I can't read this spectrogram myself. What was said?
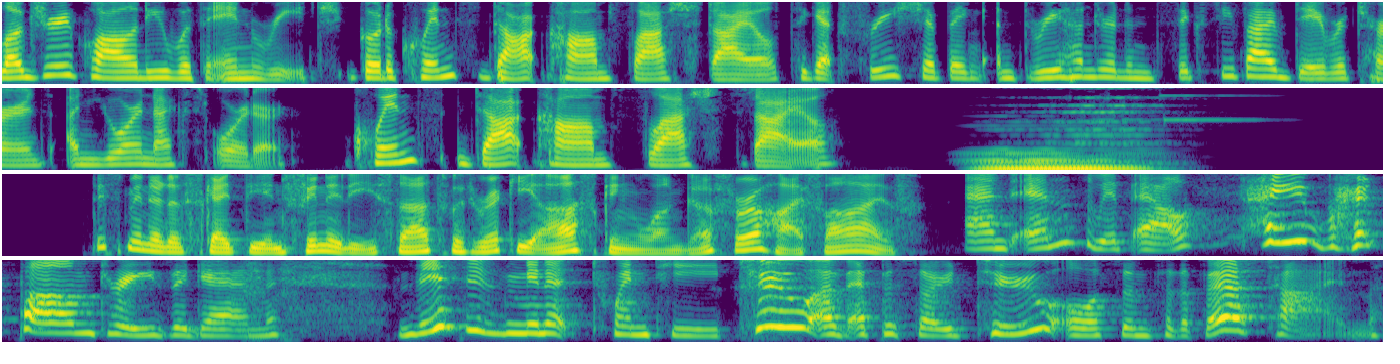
Luxury quality within reach. Go to quince.com slash style to get free shipping and 365 day returns on your next order. Quince.com slash style. This minute of Skate the Infinity starts with Reki asking Lunga for a high five. and ends with our favourite palm trees again. This is minute 22 of episode 2, Awesome for the First Time.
